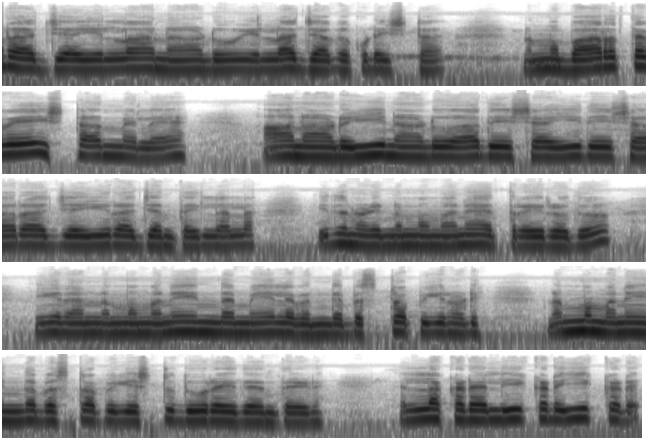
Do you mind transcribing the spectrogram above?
ರಾಜ್ಯ, ಎಲ್ಲ ನಾಡು, ಎಲ್ಲ ಜಾಗ ಕೂಡ ಇಷ್ಟ. ನಮ್ಮ ಭಾರತವೇ ಇಷ್ಟ ಅಂದಮೇಲೆ ಆ ನಾಡು, ಈ ನಾಡು, ಆ ದೇಶ, ಈ ದೇಶ, ಆ ರಾಜ್ಯ, ಈ ರಾಜ್ಯ ಅಂತ ಇಲ್ಲಲ್ಲ. ಇದು ನೋಡಿ ನಮ್ಮ ಮನೆ ಹತ್ರ ಇರೋದು. ಈಗ ನಾನು ನಮ್ಮ ಮನೆಯಿಂದ ಮೇಲೆ ಬಂದೆ, ಬಸ್ ಸ್ಟಾಪಿಗೆ ನೋಡಿ. ನಮ್ಮ ಮನೆಯಿಂದ ಬಸ್ ಸ್ಟಾಪಿಗೆ ಎಷ್ಟು ದೂರ ಇದೆ ಅಂತ ಹೇಳಿ. ಎಲ್ಲ ಕಡೆಯಲ್ಲಿ ಈ ಕಡೆ ಈ ಕಡೆ.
